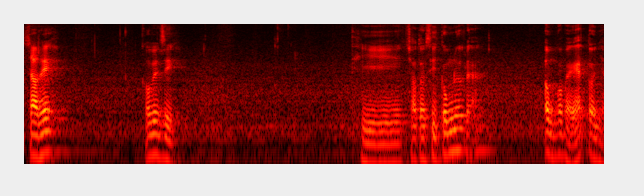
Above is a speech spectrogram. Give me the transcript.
Sao thế? Có việc gì? Thì cho tôi xin cốc nước đã. Ông có vẻ ghét tôi nhỉ?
